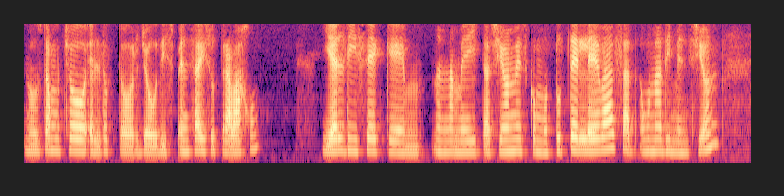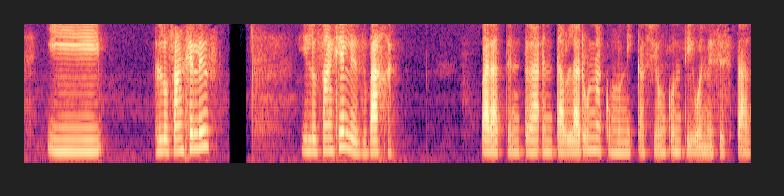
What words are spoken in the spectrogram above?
me gusta mucho el doctor Joe Dispensa y su trabajo. Y él dice que mm, en la meditación es como tú te elevas a una dimensión y los ángeles y los ángeles bajan para entablar una comunicación contigo en ese estado.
